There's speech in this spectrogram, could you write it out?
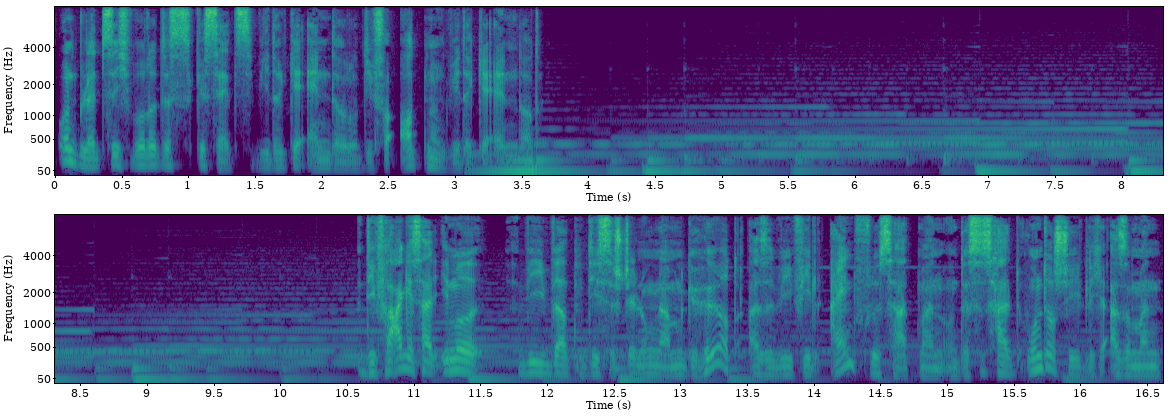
und plötzlich wurde das Gesetz wieder geändert oder die Verordnung wieder geändert. Die Frage ist halt immer, wie werden diese Stellungnahmen gehört? Also wie viel Einfluss hat man? Und das ist halt unterschiedlich. Also man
